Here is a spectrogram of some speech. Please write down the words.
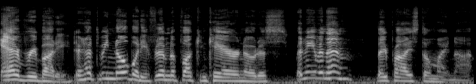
everybody. There'd have to be nobody for them to fucking care or notice. But even then, they probably still might not.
